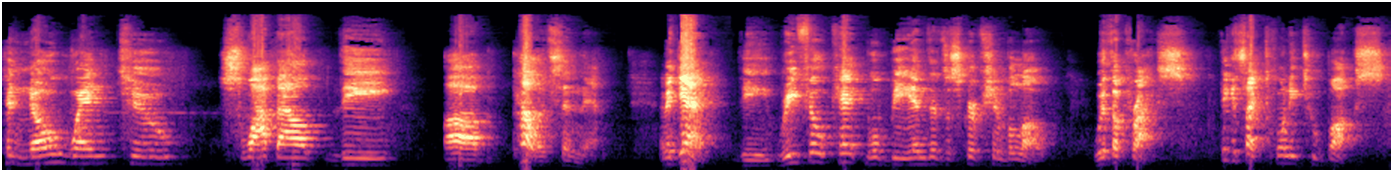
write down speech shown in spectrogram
to know when to swap out the uh, pellets in there. And again, the refill kit will be in the description below with a price. I think it's like 22 bucks.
